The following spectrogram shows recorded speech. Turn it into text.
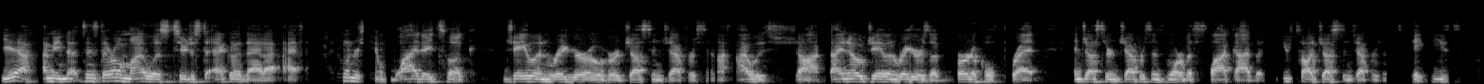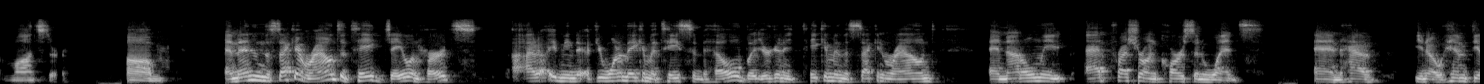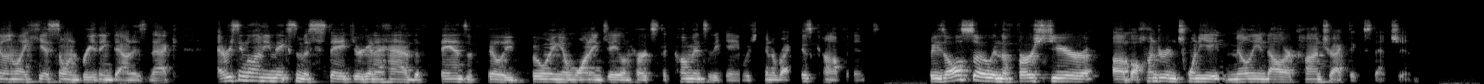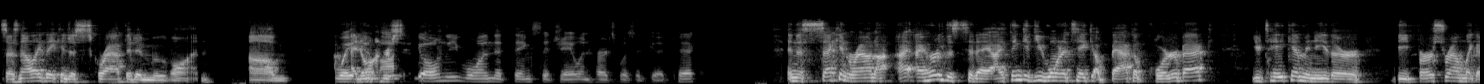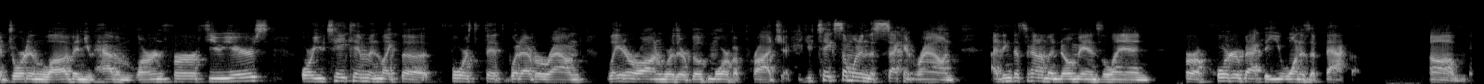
Yeah, I mean, since they're on my list too, just to echo that, I, I don't understand why they took Jalen Reagor over Justin Jefferson. I, I was shocked. I know Jalen Reagor is a vertical threat, and Justin Jefferson's more of a slot guy, but you saw Justin Jefferson's tape. He's a monster. Um, and then in the second round to take Jalen Hurts, I, I, mean, if you want to make him a Taysom Hill, but you're going to take him in the second round and not only add pressure on Carson Wentz and have you know him feeling like he has someone breathing down his neck, every single time he makes a mistake, you're going to have the fans of Philly booing and wanting Jalen Hurts to come into the game, which is going to wreck his confidence. but he's also in the first year of a $128 million contract extension. So it's not like they can just scrap it and move on. Um, Wait, I don't understand. the only one that thinks that Jalen Hurts was a good pick. In the second round, I, I heard this today. I think if you want to take a backup quarterback, you take him in either the first round, like a Jordan Love, and you have him learn for a few years, or you take him in like the fourth, fifth, whatever round later on where they're built more of a project. If you take someone in the second round, I think that's kind of a no man's land for a quarterback that you want as a backup. Um,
